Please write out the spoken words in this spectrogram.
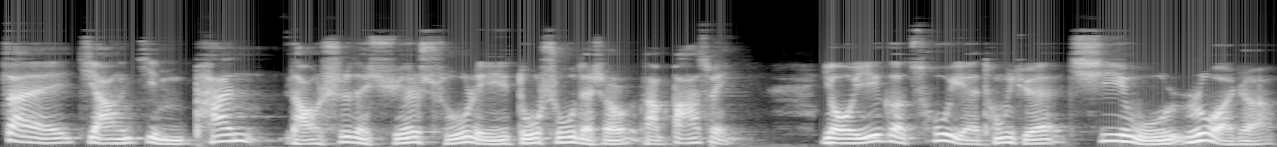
在蒋锦潘老师的学塾里读书的时候，他八岁，有一个粗野同学欺侮弱者，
